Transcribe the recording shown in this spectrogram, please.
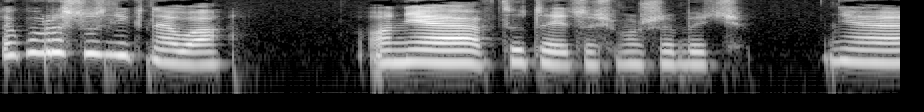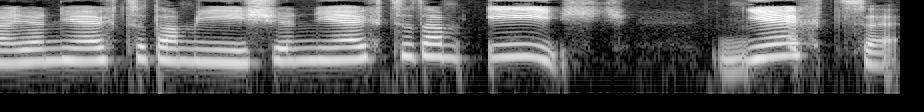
tak po prostu zniknęła. O nie, tutaj coś może być. Nie, ja nie chcę tam iść, ja nie chcę tam iść. Nie chcę.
